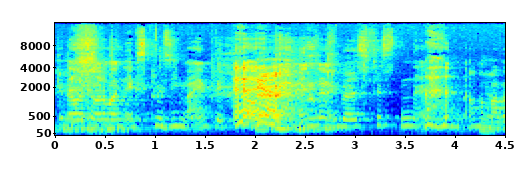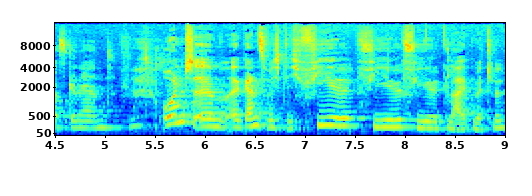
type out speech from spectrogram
Genau, jetzt haben wir nochmal einen exklusiven Einblick ja. am Ende über das Fisten ähm, auch nochmal ja. was gelernt. Und ähm, ganz wichtig, viel, viel, viel Gleitmittel.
